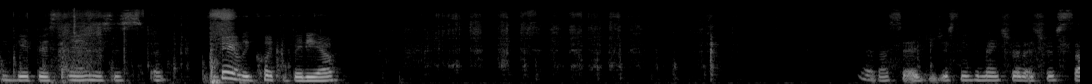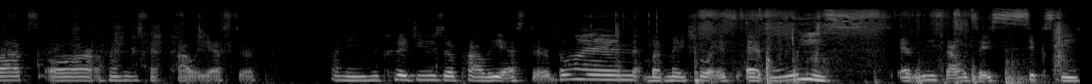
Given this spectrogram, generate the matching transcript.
and get this in. This is a fairly quick video. Like I said, you just need to make sure that your socks are 100% polyester. I mean, you could use a polyester blend, but make sure it's at least, at least I would say 60%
